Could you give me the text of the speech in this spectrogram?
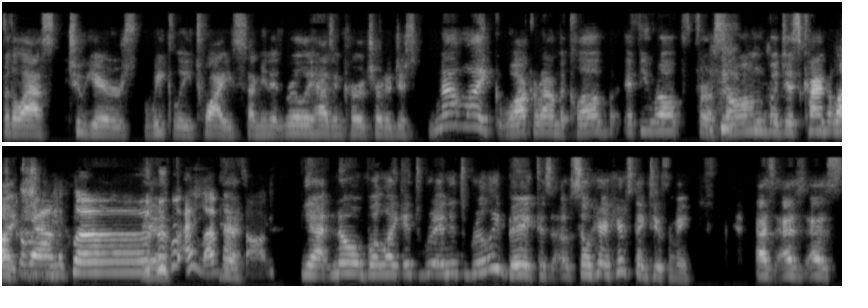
for the last two years weekly twice. I mean, it really has encouraged her to just not like walk around the club, if you will, for a song, but just kind of like walk around the club. Yeah, I love that yeah. song. Yeah, no, but like it's and it's really big because uh, so here here's the thing too for me, as as as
